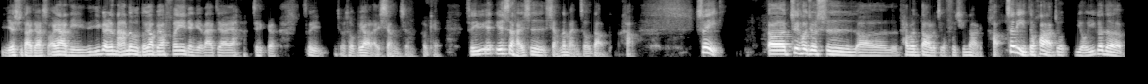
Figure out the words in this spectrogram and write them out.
也许大家说：哎呀，你一个人拿那么多，要不要分一点给大家呀？这个，所以就说不要来相争，OK。”所以约约瑟还是想的蛮周到的，好，所以呃，最后就是呃，他们到了这个父亲那里。好，这里的话就有一个的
